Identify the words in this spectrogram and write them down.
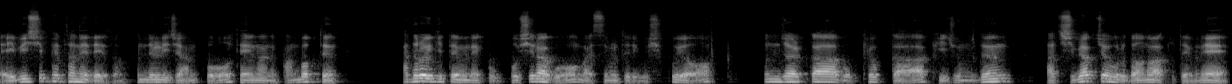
ABC 패턴에 대해서 흔들리지 않고 대응하는 방법 등, 다 들어있기 때문에 꼭 보시라고 말씀을 드리고 싶고요. 손절가, 목표가, 비중 등 다 집약적으로 넣어놓았기 때문에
